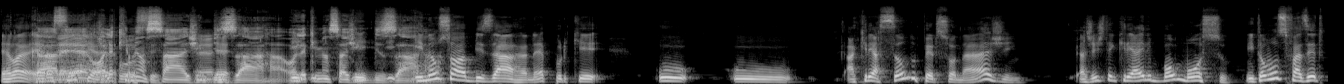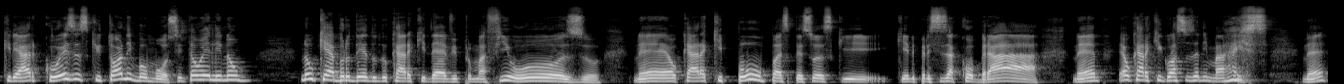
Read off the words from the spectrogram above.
Ela era Cara, assim é, que era. olha que Pô, mensagem É. bizarra, olha E- que mensagem e- e- bizarra. E, não só bizarra, né? Porque o, o, a criação do personagem, a gente tem que criar ele bom moço. Então vamos fazer criar coisas que tornem bom moço. Então ele não não quebra o dedo do cara que deve pro mafioso, né? É o cara que poupa as pessoas que, que ele precisa cobrar, né? É o cara que gosta dos animais, né?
